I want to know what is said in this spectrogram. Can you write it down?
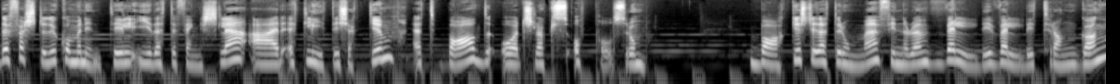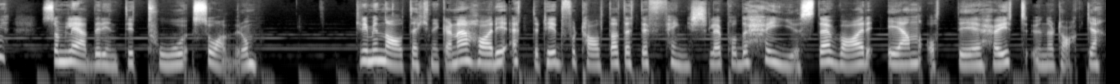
Det første du kommer inn til i dette fengselet, er et lite kjøkken, et bad og et slags oppholdsrom. Bakerst i dette rommet finner du en veldig, veldig trang gang som leder inn til to soverom. Kriminalteknikerne har i ettertid fortalt at dette fengselet på det høyeste var 1,80 høyt under taket.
